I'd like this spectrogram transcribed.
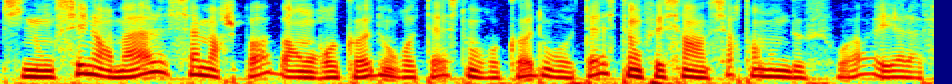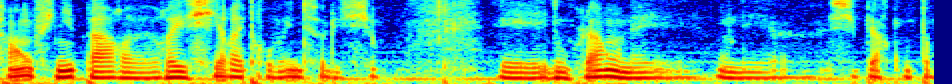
Sinon, c'est normal, ça marche pas, bah, on recode, on reteste, on recode, on reteste, et on fait ça un certain nombre de fois, et à la fin, on finit par euh, réussir et trouver une solution. Et donc là, on est, on est euh, super content.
